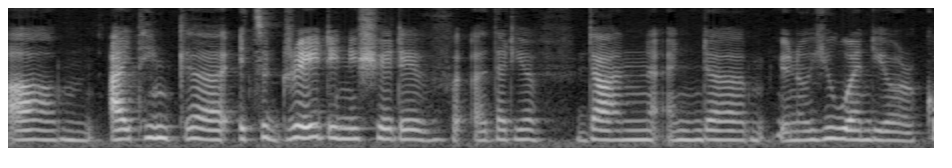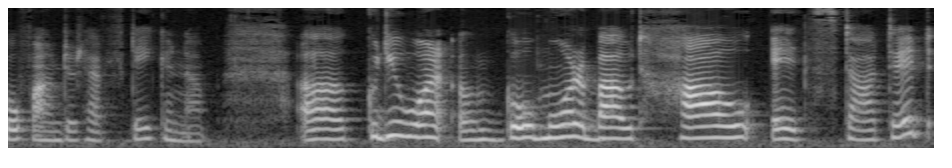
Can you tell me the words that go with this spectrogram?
um, I think uh, it's a great initiative uh, that you have done, and um, you know you and your co-founder have taken up. Uh, could you want, um, go more about how it started?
